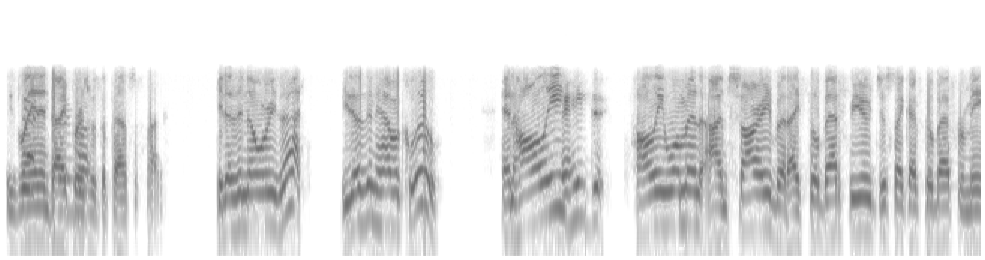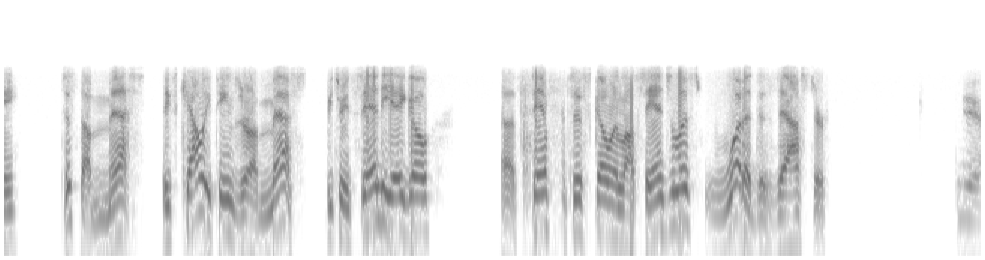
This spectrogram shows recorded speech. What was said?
He's laying in diapers with the pacifier. He doesn't know where he's at. He doesn't have a clue. And Holly, And did. Holly woman, I'm sorry, but I feel bad for you, just like I feel bad for me. Just a mess. These Cali teams are a mess. Between San Diego, uh, San Francisco, and Los Angeles, what a disaster. Yeah.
